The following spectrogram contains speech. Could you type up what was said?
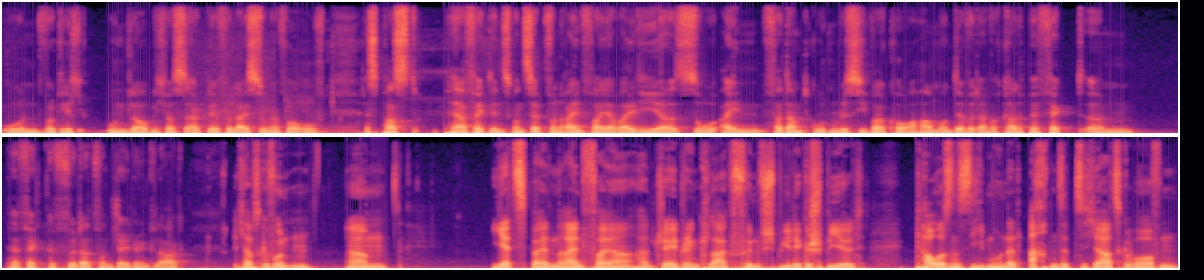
und wirklich unglaublich, was der aktuell für Leistung hervorruft. Es passt perfekt ins Konzept von Rheinfire, weil die ja so einen verdammt guten Receiver-Core haben und der wird einfach gerade perfekt, ähm, perfekt gefüttert von Jadrian Clark. Ich habe es gefunden. Ähm, jetzt bei den Rheinfire hat Jadrian Clark fünf Spiele gespielt, 1778 Yards geworfen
